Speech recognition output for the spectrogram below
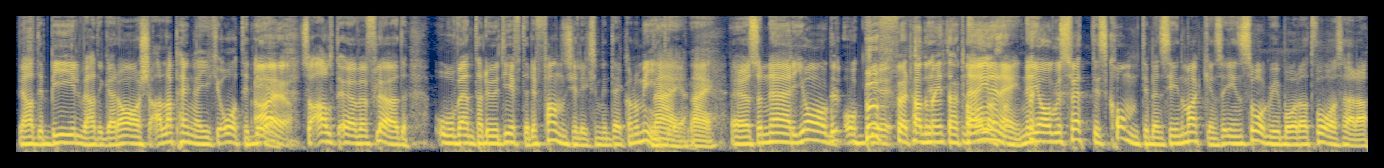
vi hade bil, vi hade garage. Alla pengar gick ju åt till det. Ja, ja. Så allt överflöd, oväntade utgifter, det fanns ju liksom inte ekonomi Nej, till det. nej. Eh, Så när jag och... Buffert hade man inte hört Nej, talas nej, nej. om. När jag och Svettis kom till bensinmacken så insåg vi båda två så här.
